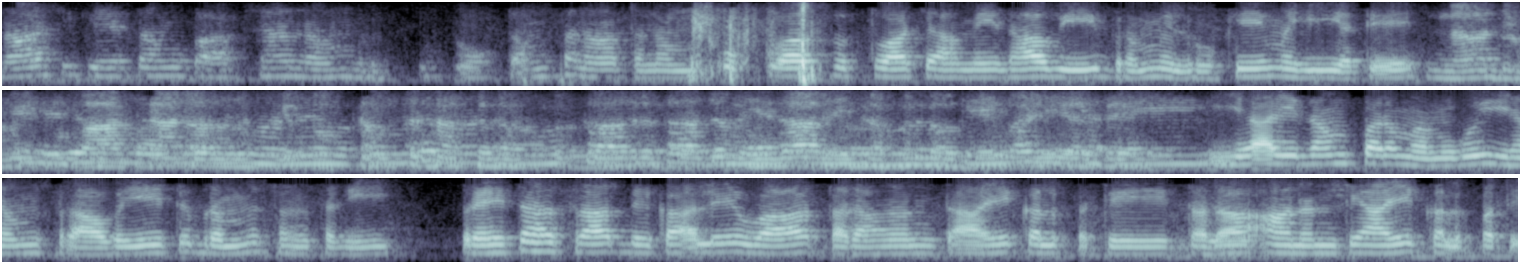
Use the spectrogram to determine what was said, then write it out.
नाचिकेतम उपाख्यानम मृत्युप्रोक्तम सनातनम श्रुत्वा च मेधावी ब्रह्म लोके महीयते। या इदम परमं गुह्यम श्रावयेत ब्रह्म संसदि प्रहितः श्राद्ध काले वा तदानन्ताय कल्पते, तदा आनन्त्याय कल्पते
